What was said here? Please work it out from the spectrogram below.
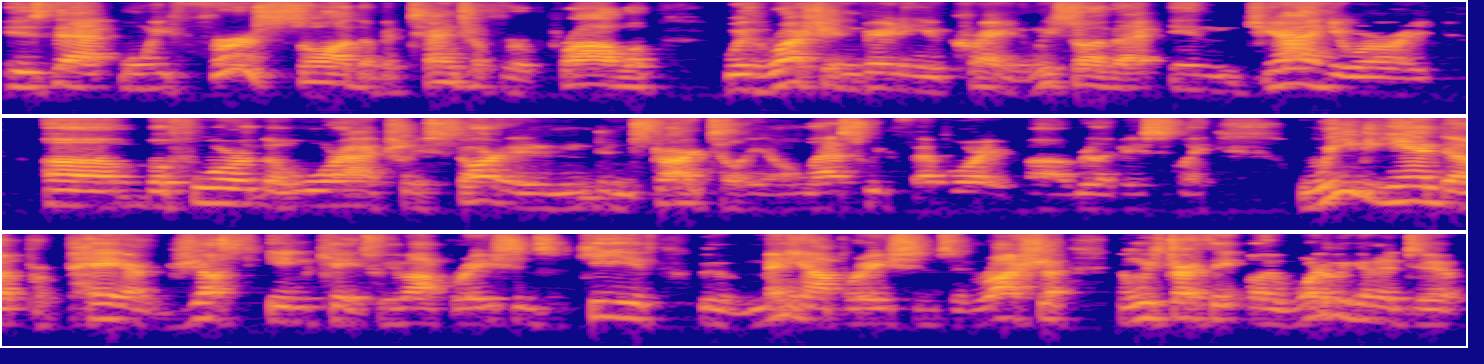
is that when we first saw the potential for a problem with Russia invading Ukraine, and we saw that in January uh, before the war actually started and didn't start till you know last week February uh, really basically we began to prepare just in case. We have operations in Kiev we have many operations in Russia and we started thinking oh, what are we going to do?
